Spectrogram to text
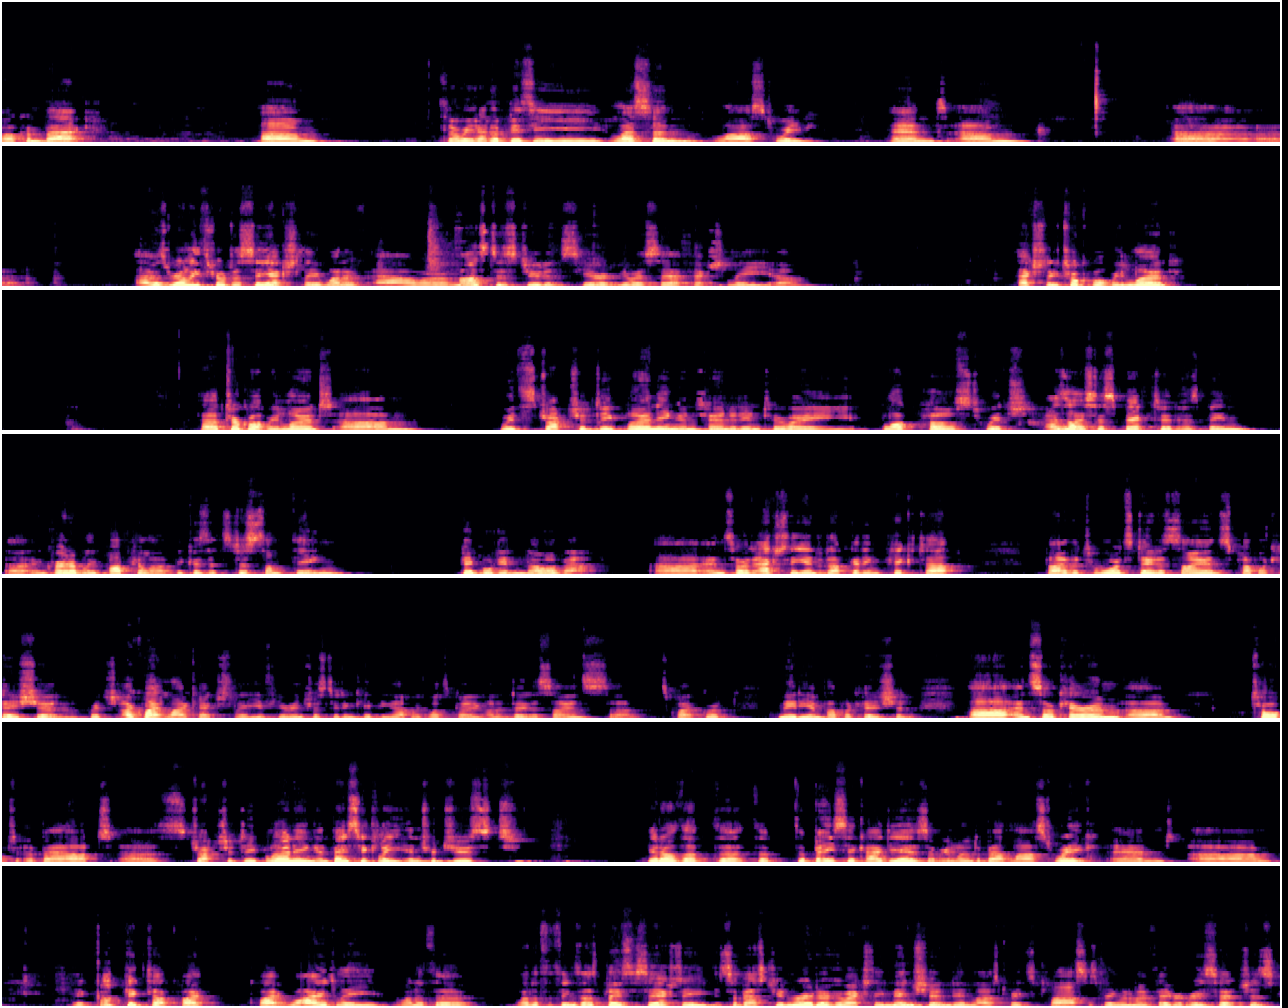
Welcome back. Um, so we had a busy lesson last week, and um, uh, I was really thrilled to see actually one of our master's students here at USF actually um, actually took what we learnt uh, took what we learnt um, with structured deep learning and turned it into a blog post, which, as I suspected, has been uh, incredibly popular because it's just something people didn't know about. Uh, and so it actually ended up getting picked up by the Towards Data Science publication, which I quite like actually if you're interested in keeping up with what's going on in data science. Uh, it's quite good medium publication. Uh, and so Kerem um, talked about uh, structured deep learning and basically introduced you know, the, the, the, the, basic ideas that we learned about last week. And um, it got picked up quite quite widely. One of the one of the things I was pleased to see actually Sebastian Ruder, who actually mentioned in last week's class as being one of my favorite researchers,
